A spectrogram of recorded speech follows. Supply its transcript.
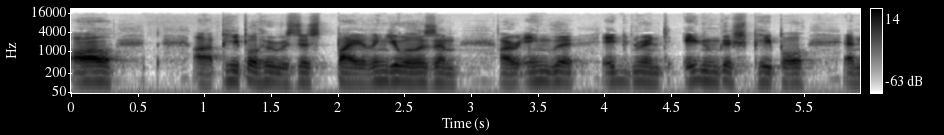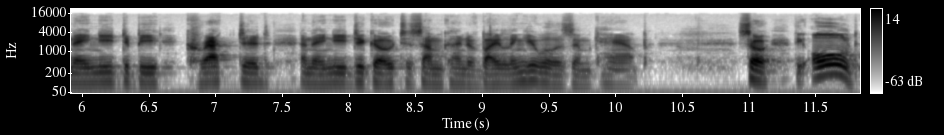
All uh, people who resist bilingualism are Engli- ignorant English people, and they need to be corrected, and they need to go to some kind of bilingualism camp. So the old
